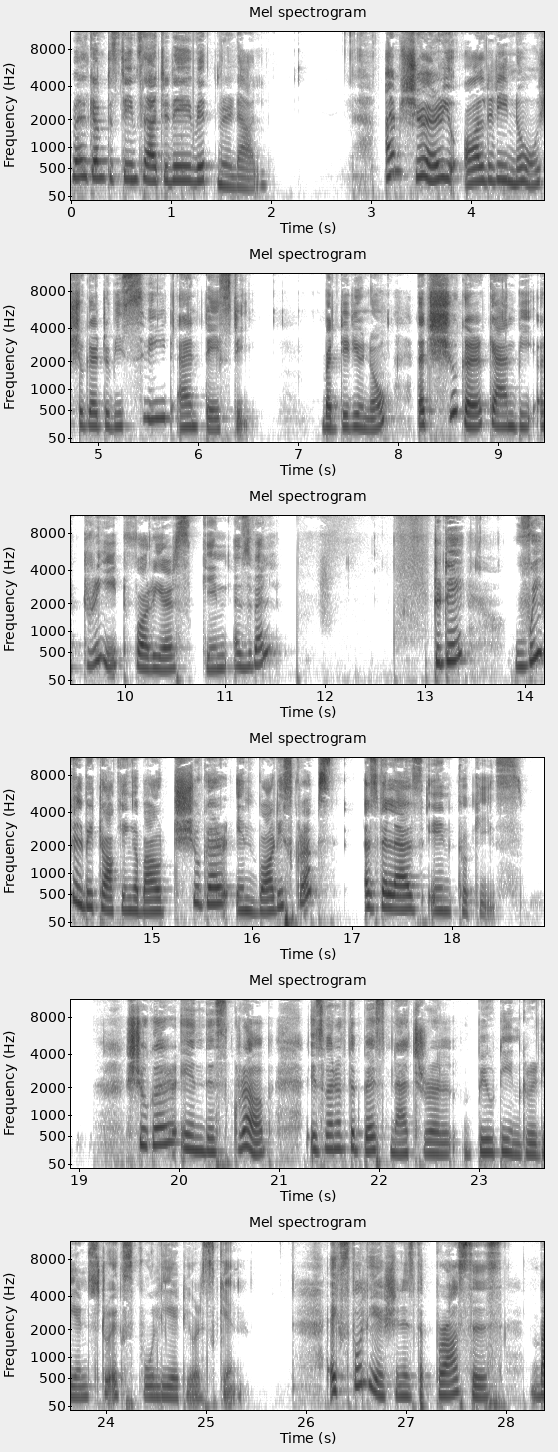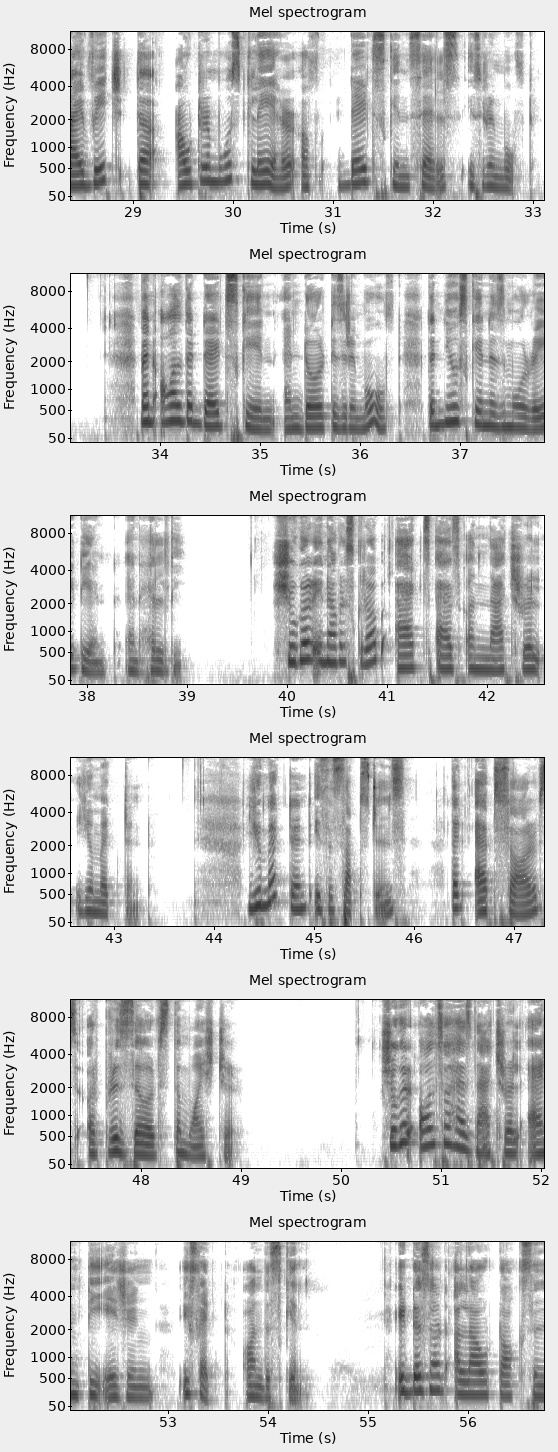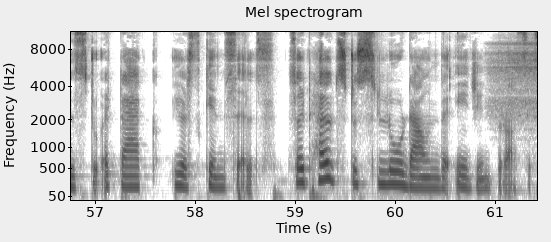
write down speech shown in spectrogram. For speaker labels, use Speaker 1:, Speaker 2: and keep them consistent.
Speaker 1: Welcome to Steam Saturday with Mrunal. I'm sure you already know sugar to be sweet and tasty. But did you know that sugar can be a treat for your skin as well? Today, we will be talking about sugar in body scrubs as well as in cookies. Sugar in this scrub is one of the best natural beauty ingredients to exfoliate your skin. Exfoliation is the process by which the outermost layer of dead skin cells is removed. When all the dead skin and dirt is removed, the new skin is more radiant and healthy. Sugar in our scrub acts as a natural humectant. Humectant is a substance that absorbs or preserves the moisture. Sugar also has natural anti-aging effect on the skin. It does not allow toxins to attack your skin cells, so it helps to slow down the aging process.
